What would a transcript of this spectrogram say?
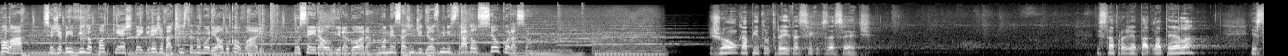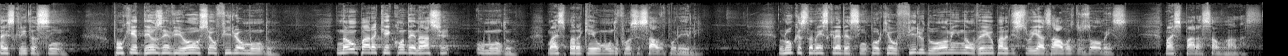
Olá, seja bem-vindo ao podcast da Igreja Batista Memorial do Calvário. Você irá ouvir agora uma mensagem de Deus ministrada ao seu coração. João capítulo 3, versículo 17. Está projetado na tela, está escrito assim: Porque Deus enviou o seu Filho ao mundo, não para que condenasse o mundo, mas para que o mundo fosse salvo por ele. Lucas também escreve assim: Porque o filho do homem não veio para destruir as almas dos homens, mas para salvá-las.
